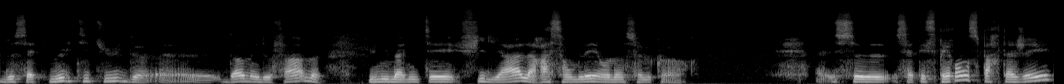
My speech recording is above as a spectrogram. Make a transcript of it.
de cette multitude euh, d'hommes et de femmes une humanité filiale rassemblée en un seul corps. Ce, cette espérance partagée,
